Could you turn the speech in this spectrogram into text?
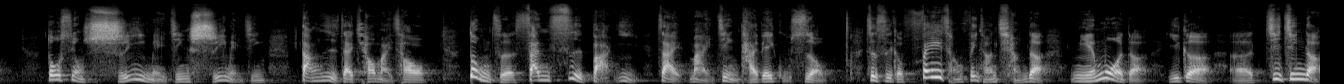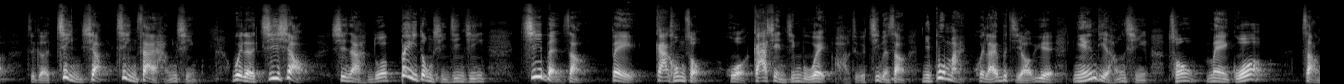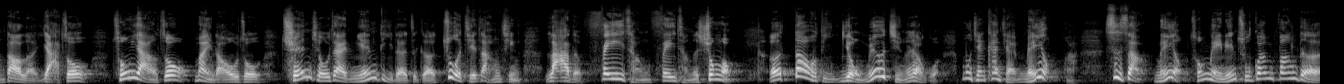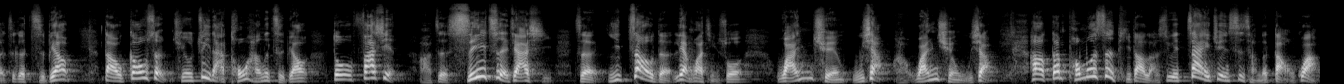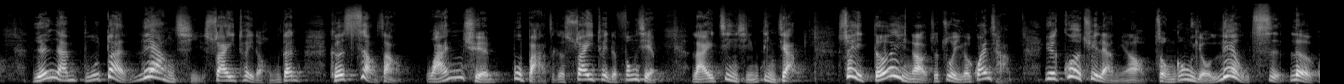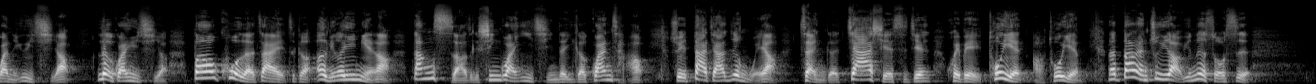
都是用十亿美金、十亿美金当日在敲买超，动辄三四百亿在买进台北股市哦。这是一个非常非常强的年末的一个呃基金的这个竞效竞赛行情。为了绩效，现在很多被动型基金基本上被嘎空手或嘎现金部位啊，这个基本上你不买会来不及哦。月年底行情从美国。涨到了亚洲，从亚洲蔓延到欧洲，全球在年底的这个做结账行情拉得非常非常的凶猛，而到底有没有紧缩效果？目前看起来没有啊，事实上没有。从美联储官方的这个指标到高盛全球最大投行的指标，都发现。啊，这十一次的加息，这一兆的量化紧缩完全无效啊，完全无效。好，但彭博社提到了，是因为债券市场的倒挂仍然不断亮起衰退的红灯，可市场上完全不把这个衰退的风险来进行定价。所以德银啊，就做一个观察，因为过去两年啊，总共有六次乐观的预期啊，乐观预期啊，包括了在这个二零二一年啊，当时啊这个新冠疫情的一个观察啊，所以大家认为啊，整个加息时间会被拖延啊，拖延。那当然注意到，因为那时候是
